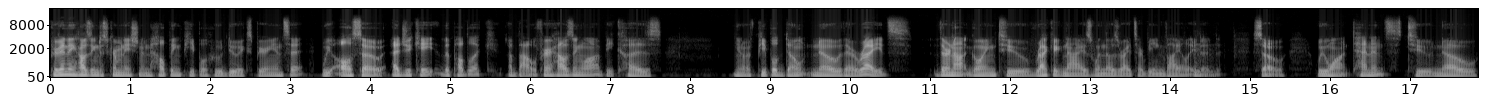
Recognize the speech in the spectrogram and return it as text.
preventing housing discrimination and helping people who do experience it. We also educate the public about fair housing law because you know, if people don't know their rights, they're not going to recognize when those rights are being violated. Mm-hmm. So, we want tenants to know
